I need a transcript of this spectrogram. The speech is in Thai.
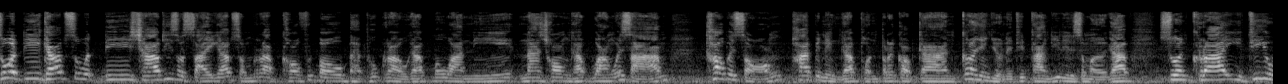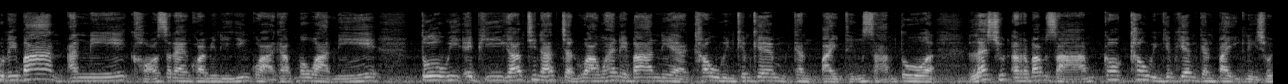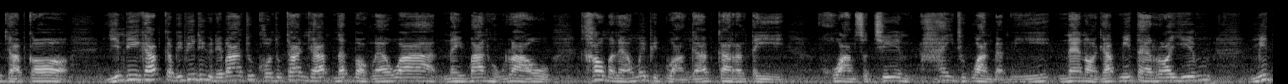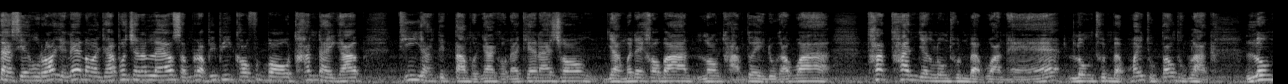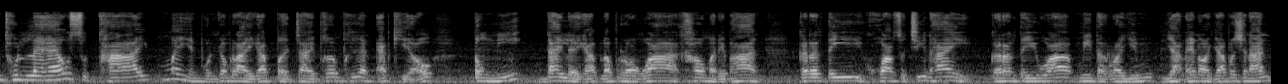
สวัสดีครับ สวัสดีเช้าที่สดใสครับสำหรับคอฟุตบอลแบบพวกเราครับ เมื่อวานนี้หน้าช่องครับ วางไว้ 3 เข้าไป 2พลาดไป1ครับผลประกอบการก็ยังอยู่ในทิศทางที่ดีเสมอครับ ส่วนใครที่อยู่ในบ้านอันนี้ขอแสดงความยินดียิ่งกว่าครับ เมื่อวานนี้ตัว VIP ครับที่นัดจัดวางไว้ให้ในบ้านเนี่ย เข้าวินเข้มๆ กันไปถึง 3 ตัว และชุดอัลบั้ม3 ก็เข้าวินเข้มๆ กันไปอีกหนึ่งชุดครับ ก็ ยินดีครับกับพี่ๆที่อยู่ในบ้านทุกคนทุกท่านครับ นัดบอกแล้วว่าในบ้านของเราเข้ามาแล้วไม่ผิดหวังครับ การันตี ความสดชื่นให้ทุกวันแบบนี้แน่นอนครับ มีแต่รอยยิ้ม มีแต่เสียงหัวเราะอย่างแน่นอนครับ เพราะฉะนั้นแล้วสำหรับพี่ๆคอฟุตบอลท่านใดครับ ที่ยังติดตามผลงานของนายแค่หน้าช่อง ยังไม่ได้เข้าบ้านลองถามตัวเองดูครับว่า ถ้าท่านยังลงทุนแบบหวานแห ลงทุนแบบไม่ถูกต้องถูกหลัก ลงทุนแล้วสุดท้ายไม่เห็นผลกำไรครับ เปิดใจเพิ่มเพื่อนแอปเขียว ตรงนี้ได้เลยครับรับรองว่าเข้ามาในบ้าน การันตีความสดชื่นให้ การันตีว่ามีแต่รอยยิ้มอย่างแน่นอนครับ เพราะฉะนั้น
